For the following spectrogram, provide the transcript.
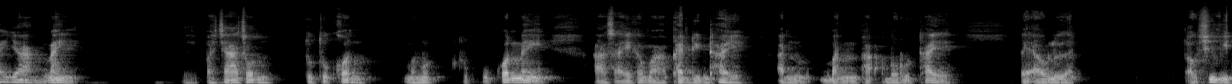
ยอย่างในประชาชนทุกๆคน มนุษย์ทุกๆคนในอาศัยคำว่าแผ่นดินไทย อันบรรพบุรุษไทยได้เอาเลือด เอาชีวิต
